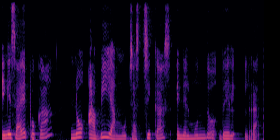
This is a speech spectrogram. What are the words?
En esa época no había muchas chicas en el mundo del rap.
